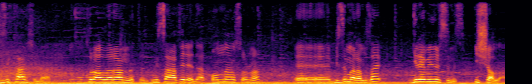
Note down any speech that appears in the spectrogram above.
sizi karşılar, kuralları anlatır, misafir eder. Ondan sonra e, bizim aramıza girebilirsiniz inşallah.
